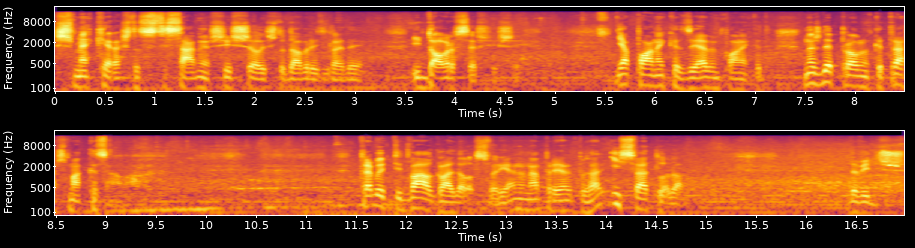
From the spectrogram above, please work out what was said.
šmekera što su se sami ošišali, što dobro izgledaju. I dobro se ošišaju. Ja ponekad zajebem, ponekad. Znaš gde je problem kad trebaš smaka za ovo? Trebaju ti dva ogledala u stvari, jedno napred, jedno pozad i svetlo da Da vidiš.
